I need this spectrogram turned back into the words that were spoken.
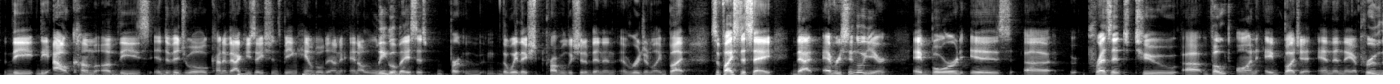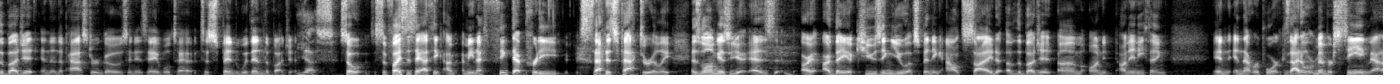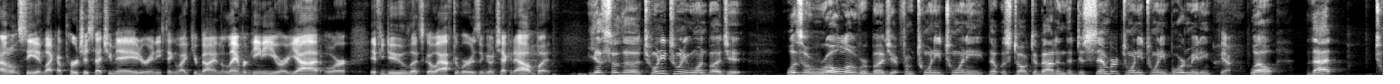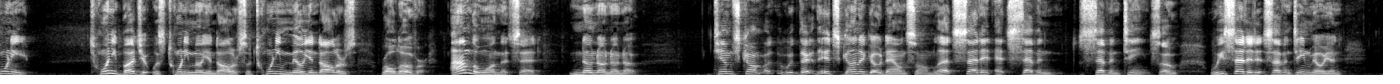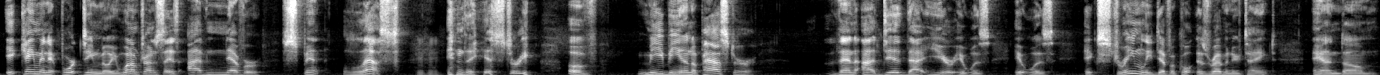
the the outcome of these individual kind of accusations being handled on in a legal basis per, the way they probably should have been in, originally but suffice to say that every single year a board is uh, present to uh, vote on a budget, and then they approve the budget, and then the pastor goes and is able to to spend within the budget. Yes. So suffice to say, I think I mean I think that pretty satisfactorily. As long as you as are are they accusing you of spending outside of the budget um, on on anything? in in that report because I don't remember seeing that. I don't see it like a purchase that you made or anything like you're buying a Lamborghini or a yacht or if you do, let's go afterwards and go check it out. But yeah, so the 2021 budget was a rollover budget from 2020 that was talked about in the December 2020 board meeting. Yeah. Well, that 2020 budget was 20 million dollars, so 20 million dollars rolled over. I'm the one that said, no, no, no, no Tim's come. It's going to go down some. Let's set it at seven, 17. So we set it at 17 million. It came in at 14 million. What I'm trying to say is I've never spent less mm-hmm. in the history of me being a pastor than I did that year. It was it was extremely difficult as revenue tanked, and um,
